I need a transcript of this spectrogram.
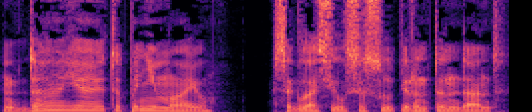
«Да, я это понимаю», — согласился суперинтендант.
